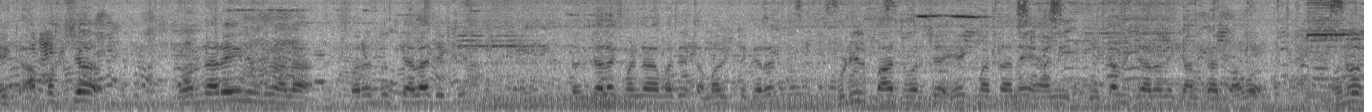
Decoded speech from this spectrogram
एक अपक्ष धोरणारही निवडून आला. परंतु त्याला देखील संचालक मंडळामध्ये समाविष्ट करत पुढील पाच वर्ष एकमताने आणि एका विचाराने कामकाज व्हावं म्हणून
